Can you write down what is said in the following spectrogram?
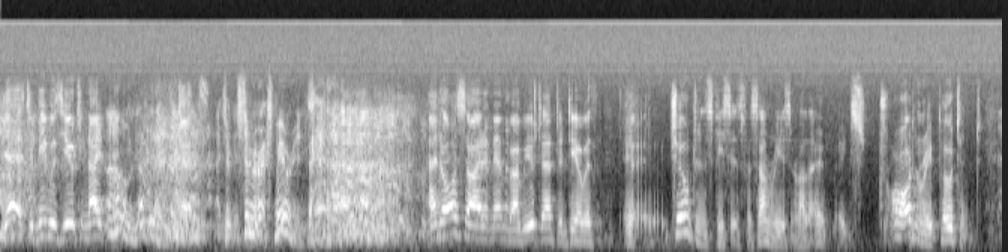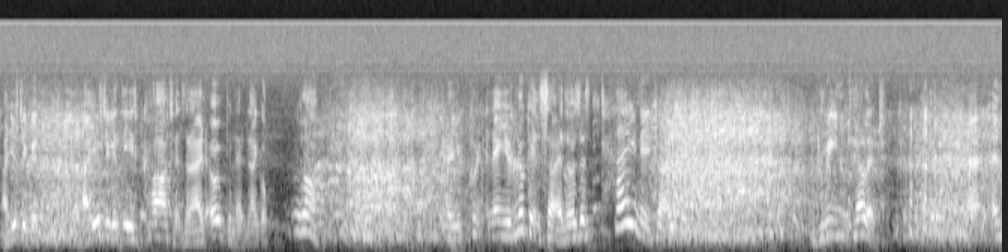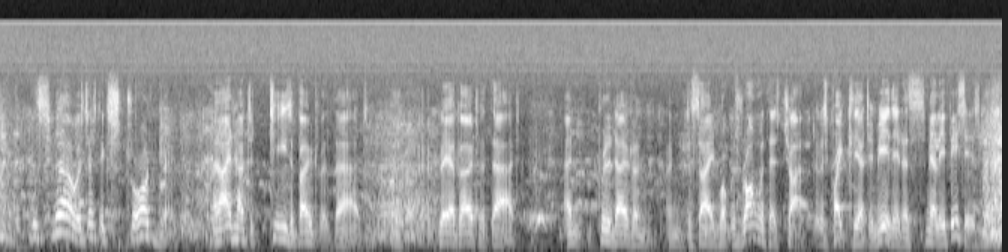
Yes, to be with you tonight. Oh, lovely. Yes. That's a similar experience. And also, I remember we used to have to deal with uh, children's feces for some reason or other, extraordinarily potent. I used to get, I used to get these cartons, and I'd open it, and I'd go, "Whoa." you know, you could, and then you'd look inside, and there was this tiny, tiny green pellet. Uh, and the smell was just extraordinary. And I'd have to tease about with that, uh, play about with that, and put it out and, and decide what was wrong with this child. It was quite clear to me they had a smelly feces, but I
